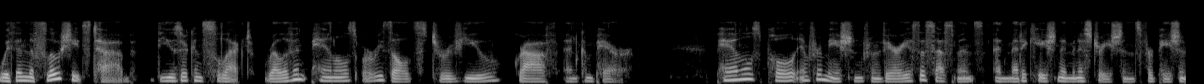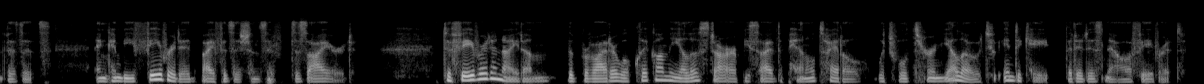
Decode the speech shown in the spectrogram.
Within the Flowsheets tab, the user can select relevant panels or results to review, graph, and compare. Panels pull information from various assessments and medication administrations for patient visits and can be favorited by physicians if desired. To favorite an item, the provider will click on the yellow star beside the panel title, which will turn yellow to indicate that it is now a favorite.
